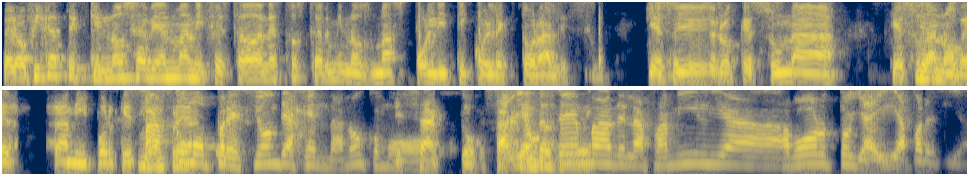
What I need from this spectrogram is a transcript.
Pero fíjate que no se habían manifestado en estos términos más político-electorales. Y eso yo creo que es una, que es una novedad para mí, porque siempre... Más como presión de agenda, ¿no? Como Exacto. Salió un tema de la familia, aborto, y ahí aparecía,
